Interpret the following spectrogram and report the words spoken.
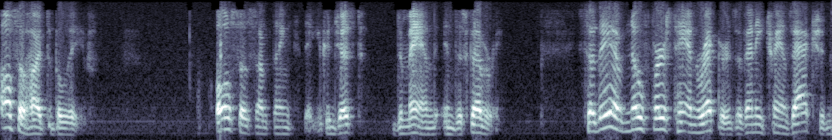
Also hard to believe. Also something that you can just demand in discovery. So they have no first-hand records of any transactions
